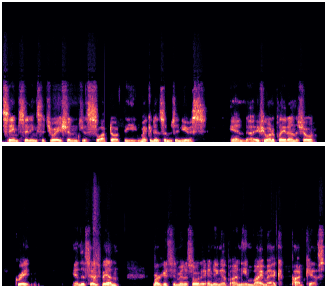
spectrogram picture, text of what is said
Same sitting situation, just swapped out the mechanisms in use. And uh, if you want to play it on the show, great. And this has been Marcus in Minnesota, ending up on the My Mac podcast.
